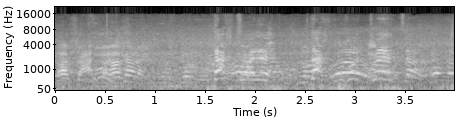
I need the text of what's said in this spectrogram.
Dá-lhe! Dá-lhe! Dá-lhe!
